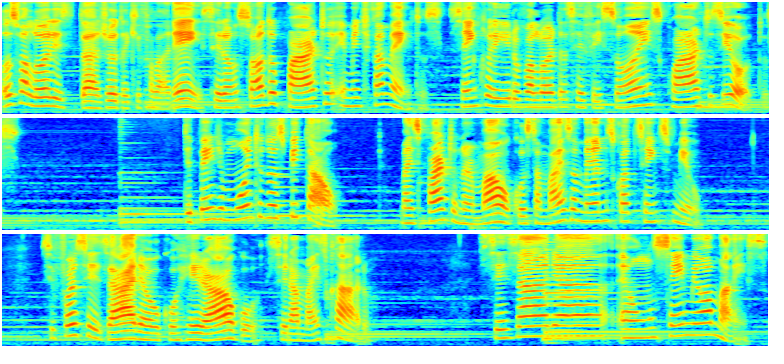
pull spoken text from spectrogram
Os valores da ajuda que falarei serão só do parto e medicamentos, sem incluir o valor das refeições, quartos e outros. Depende muito do hospital, mas parto normal custa mais ou menos 400 mil. Se for cesárea ou ocorrer algo, será mais caro. Cesárea é uns 100 mil a mais.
